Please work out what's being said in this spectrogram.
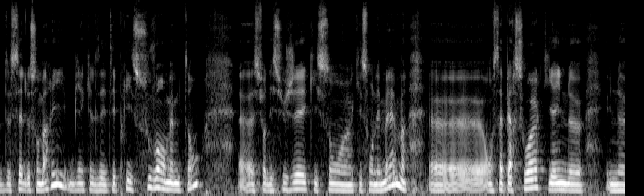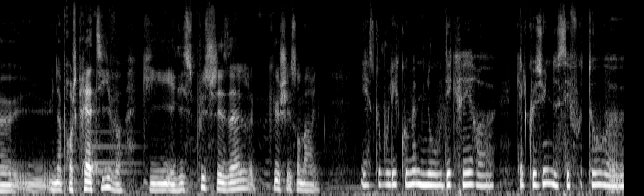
de celles de son mari, bien qu'elles aient été prises souvent en même temps. sur des sujets qui sont, qui sont les mêmes, on s'aperçoit qu'il y a une, une, une approche créative qui existe plus chez elle que chez son mari. Et est-ce que vous voulez quand même nous décrire euh, quelques-unes de ces photos, euh,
